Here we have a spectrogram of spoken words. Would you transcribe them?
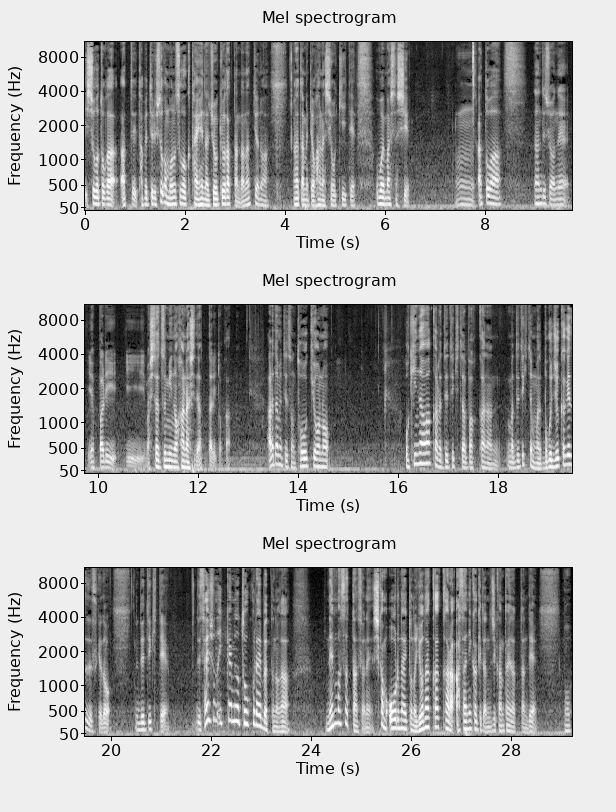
ー仕事があって食べてる人がものすごく大変な状況だったんだなっていうのは改めてお話を聞いて思いましたし。うんあとは何でしょうね。やっぱり、まあ、下積みの話であったりとか。改めてその東京の沖縄から出てきたばっかなん、まあ、出てきても僕10ヶ月ですけど出てきてで最初の1回目のトークライブだったのが年末だったんですよね。しかもオールナイトの夜中から朝にかけての時間帯だったんでもう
